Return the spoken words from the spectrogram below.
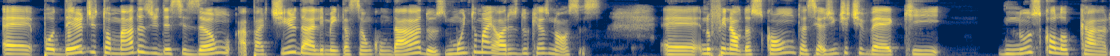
é, poder de tomadas de decisão a partir da alimentação com dados muito maiores do que as nossas. É, no final das contas, se a gente tiver que nos colocar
